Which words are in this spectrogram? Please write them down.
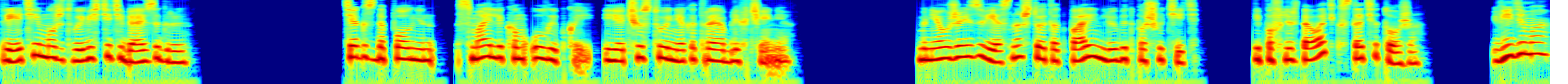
Третий может вывести тебя из игры. Текст дополнен смайликом-улыбкой, и я чувствую некоторое облегчение. Мне уже известно, что этот парень любит пошутить. И пофлиртовать, кстати, тоже. Видимо,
